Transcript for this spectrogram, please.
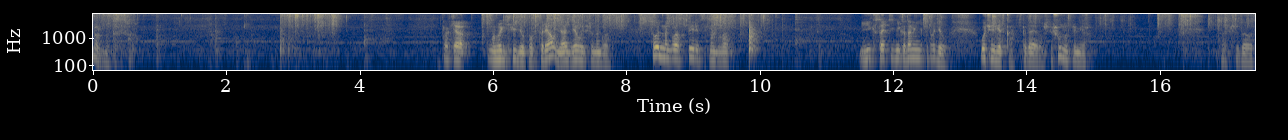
Можно так. Как я на многих видео повторял, я делаю все на глаз. Соль на глаз, перец на глаз. И, кстати, никогда меня не подводил. Очень редко, когда я там пишу, например. Так, сюда вот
